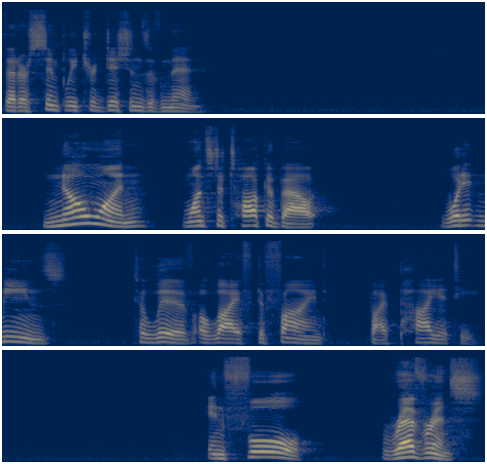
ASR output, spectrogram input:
that are simply traditions of men. No one wants to talk about what it means to live a life defined by piety. In full reverence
